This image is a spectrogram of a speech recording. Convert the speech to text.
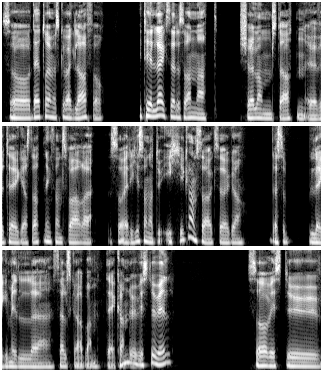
Så det tror jeg vi skal være glad for. I tillegg så er det sånn at selv om staten overtar erstatningsansvaret, så er det ikke sånn at du ikke kan saksøke disse legemiddelselskapene. Det kan du hvis du vil. Så hvis du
